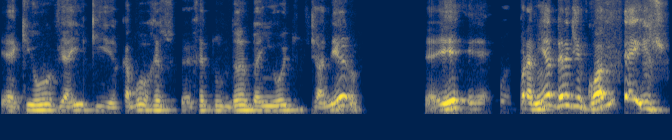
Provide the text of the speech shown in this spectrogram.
é, que houve aí, que acabou redundando em 8 de janeiro, para mim a grande incógnita é isso.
